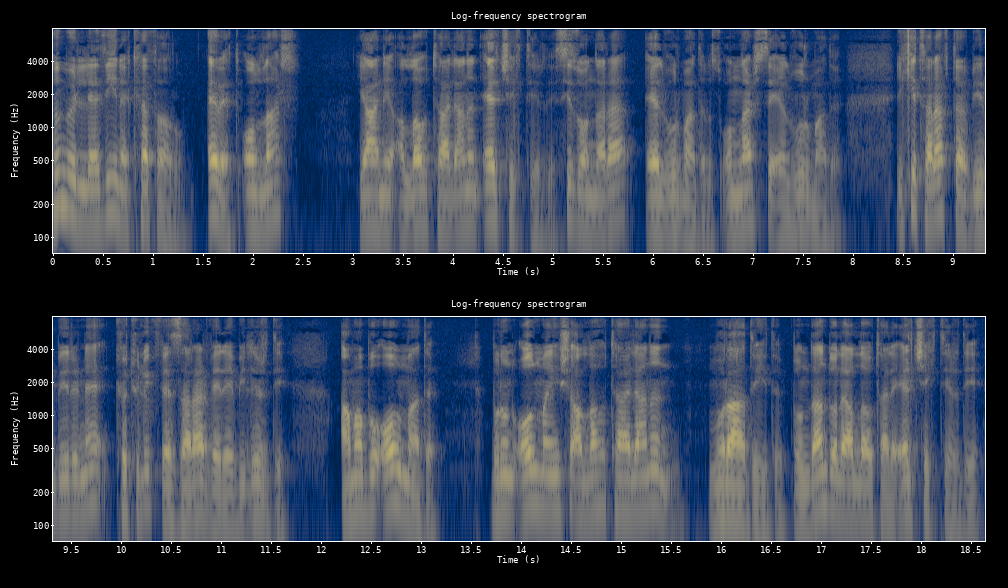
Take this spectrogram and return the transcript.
Hümüllezine keferu. Evet onlar yani Allahu Teala'nın el çektirdi. Siz onlara el vurmadınız. Onlar size el vurmadı. İki taraf da birbirine kötülük ve zarar verebilirdi. Ama bu olmadı. Bunun olmayışı Allahu Teala'nın muradıydı. Bundan dolayı Allahu Teala el çektirdi.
